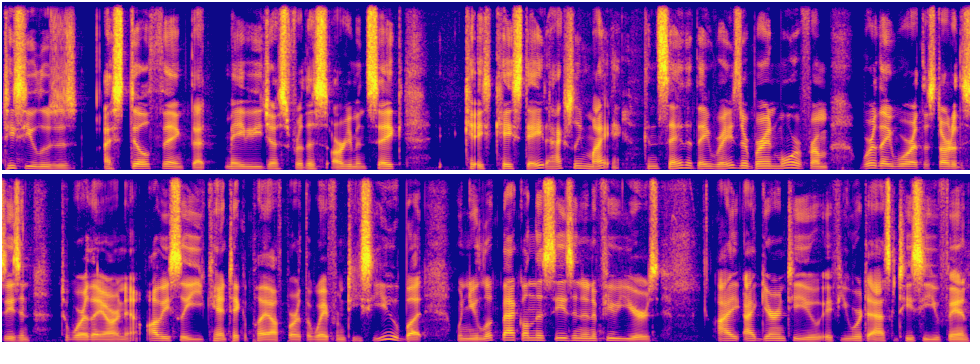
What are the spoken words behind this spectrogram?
TCU loses, I still think that maybe just for this argument's sake, K State actually might can say that they raised their brand more from where they were at the start of the season to where they are now. Obviously, you can't take a playoff berth away from TCU, but when you look back on this season in a few years, I, I guarantee you, if you were to ask a TCU fan,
